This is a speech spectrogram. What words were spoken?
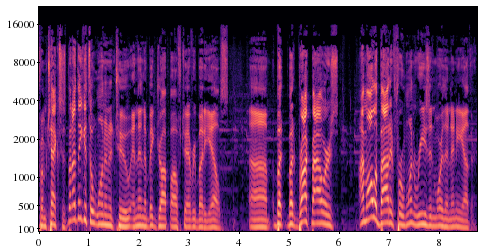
from Texas. But I think it's a one and a two, and then a big drop off to everybody else. Uh, but but Brock Bowers, I'm all about it for one reason more than any other.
